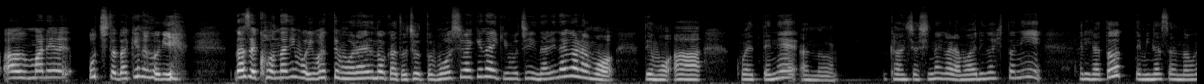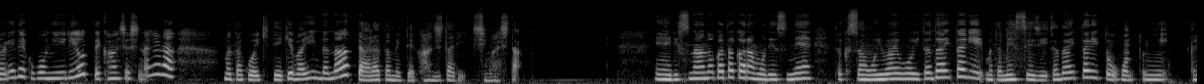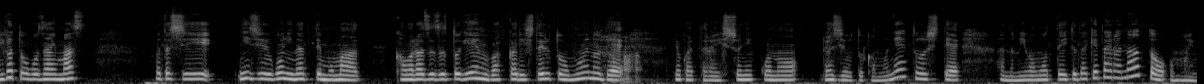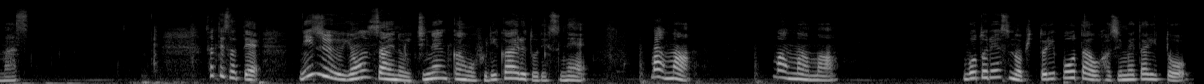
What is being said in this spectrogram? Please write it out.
あ、生まれ落ちただけなのに、なぜこんなにも祝ってもらえるのかとちょっと申し訳ない気持ちになりながらも、でも、ああ、こうやってね、あの、感謝しながら周りの人に、ありがとうって皆さんのおかげでここにいるよって感謝しながら、またこう生きていけばいいんだなって改めて感じたりしました。えーリスナーの方からもですね、たくさんお祝いをいただいたり、またメッセージいただいたりと、本当にありがとうございます。私、25になってもまあ、変わらずずっとゲームばっかりしてると思うので、よかったら一緒にこのラジオとかもね、通して、あの、見守っていただけたらなと思います。さてさて、24歳の1年間を振り返るとですね、まあまあ、まあまあまあ、ボートレースのピットリポーターを始めたりと、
